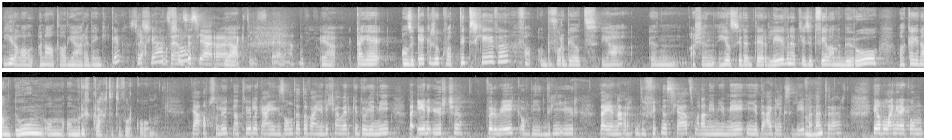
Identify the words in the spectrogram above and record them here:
hier al een aantal jaren, denk ik, hè? Zes jaar of zo? we zijn zes jaar uh, actief, bijna. Ja. Kan jij onze kijkers ook wat tips geven? Van bijvoorbeeld, ja, een, als je een heel sedentair leven hebt, je zit veel aan het bureau, wat kan je dan doen om, om rugklachten te voorkomen? Ja, absoluut. Natuurlijk aan je gezondheid of aan je lichaam werken doe je niet dat ene uurtje per week of die drie uur dat je naar de fitness gaat, maar dat neem je mee in je dagelijkse leven mhm. uiteraard. Heel belangrijk om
